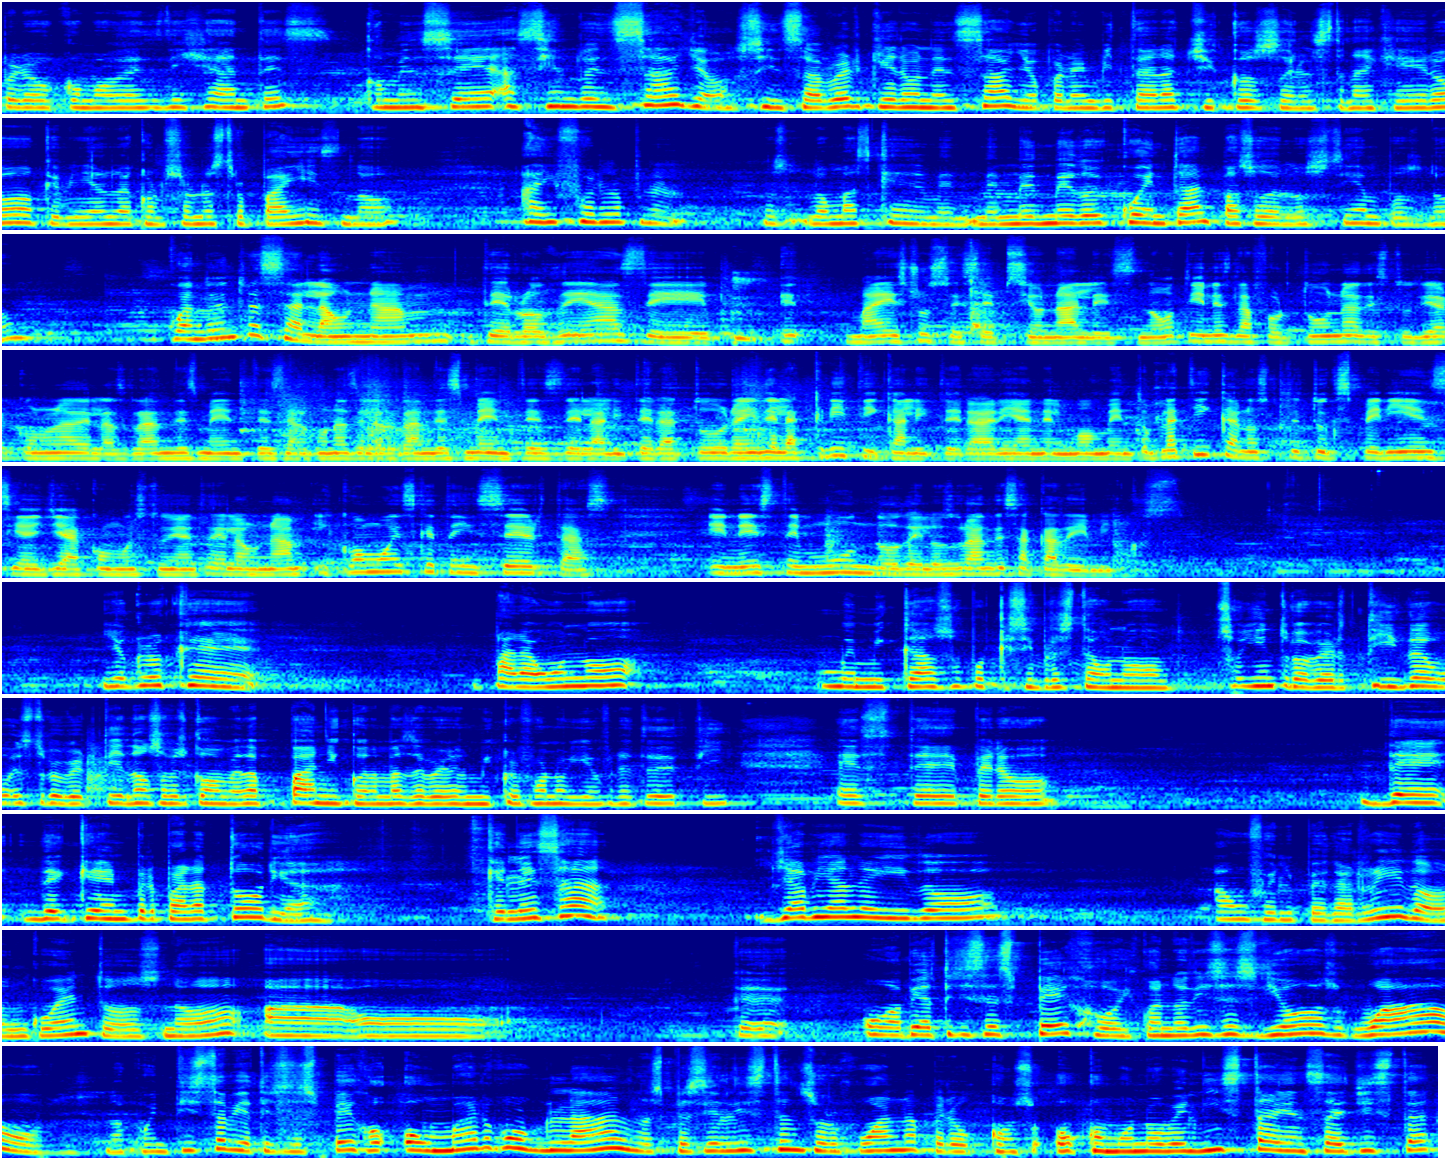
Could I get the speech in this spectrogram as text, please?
pero como les dije antes, comencé haciendo ensayo, sin saber que era un ensayo, para invitar a chicos del extranjero que vinieran a conocer nuestro país, ¿no? Ahí fue lo, lo más que me, doy cuenta al paso de los tiempos, ¿no? Cuando entras a la UNAM te rodeas de eh, maestros excepcionales, ¿no? Tienes la fortuna de estudiar con una de las grandes mentes, de algunas de las grandes mentes de la literatura y de la crítica literaria en el momento. Platícanos de tu experiencia ya como estudiante de la UNAM y cómo es que te insertas en este mundo de los grandes académicos. Yo creo que para uno en mi caso, porque siempre está uno, soy introvertida o extrovertida, no sabes cómo me da pánico nada más de ver el micrófono y enfrente de ti, este, pero de, de que en preparatoria, que Lesa ya había leído a un Felipe Garrido en cuentos, ¿no? o que o a Beatriz Espejo, y cuando dices Dios, wow, la cuentista Beatriz Espejo, o Margot Glantz, la especialista en Sor Juana, pero o como novelista ensayista,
